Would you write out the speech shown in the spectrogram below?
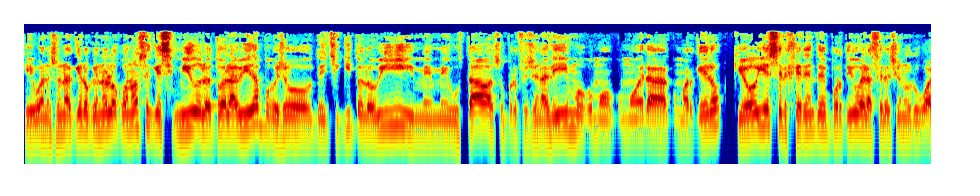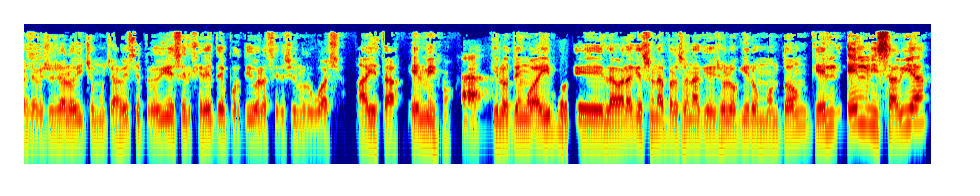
que bueno, es un arquero que no lo conoce, que es mi ídolo de toda la vida, porque yo de chiquito lo vi y me, me gustaba su profesionalismo, como, como era como arquero, que hoy es el gerente deportivo de la selección uruguaya, que yo ya lo he dicho muchas veces, pero hoy es el gerente deportivo de la selección uruguaya. Ahí está, él mismo, ah. que lo tengo ahí porque la verdad que es una persona que yo lo quiero un montón, que él, él ni sabía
